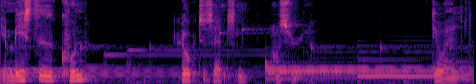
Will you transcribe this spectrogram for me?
Jeg mistede kun lugtesansen og synet. Det var alt.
